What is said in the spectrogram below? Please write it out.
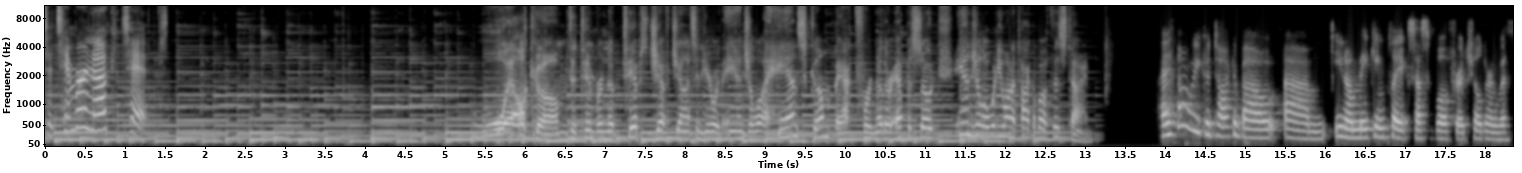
to Timber Nook Tips. Welcome to Timber Nook Tips. Jeff Johnson here with Angela Hanscom back for another episode. Angela, what do you want to talk about this time? I thought we could talk about, um, you know, making play accessible for children with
